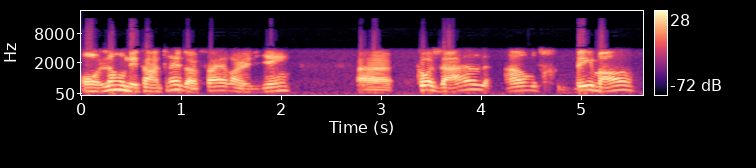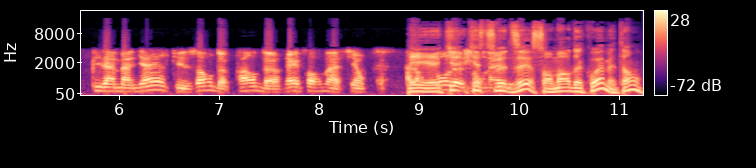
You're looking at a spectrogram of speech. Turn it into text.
là, on est en train de faire un lien euh, causal entre des morts puis la manière qu'ils ont de prendre leur information. Mais qu'est-ce que tu veux dire? Ils sont morts de quoi, mettons?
